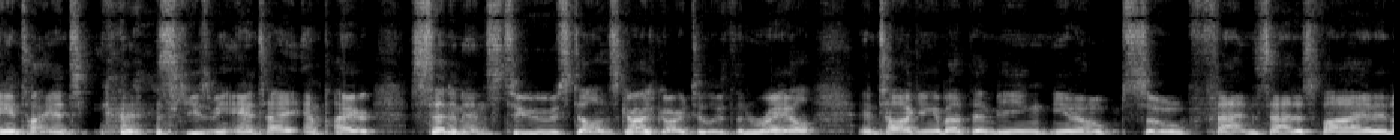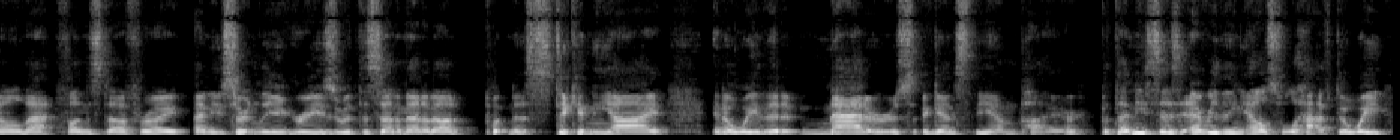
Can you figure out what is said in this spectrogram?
anti, anti excuse me, anti-empire sentiments to Stellan Skarsgård, to Luthen Rael, and talking about them being, you know, so fat and satisfied and all that fun stuff, right? And he certainly agrees with the sentiment about putting a stick in the eye in a way that it matters against the empire. But then he says everything else will have to wait,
